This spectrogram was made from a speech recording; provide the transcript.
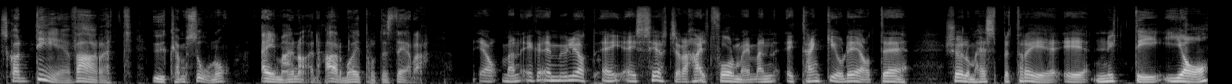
skal det være et ukvemsord nå? Jeg mener at her må jeg protestere. Ja, men det er mulig at jeg, jeg, ser ikke det helt for meg, men jeg tenker jo det at det, selv om hespetreet er nyttig, ja,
